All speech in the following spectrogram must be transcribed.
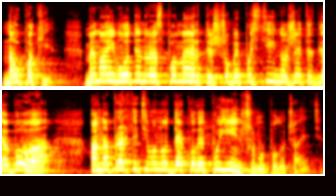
Навпаки. Ми маємо один раз померти, щоб постійно жити для Бога, а на практиці воно деколи по-іншому виходить.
